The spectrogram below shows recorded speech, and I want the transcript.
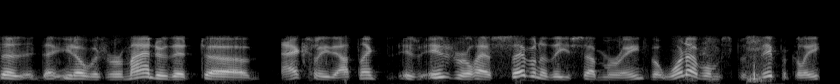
so that, you know, it was a reminder that uh, actually I think Israel has seven of these submarines, but one of them specifically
